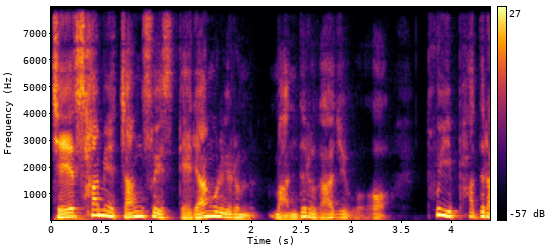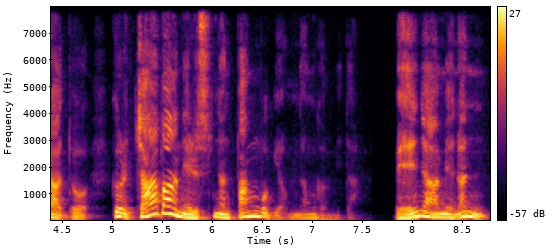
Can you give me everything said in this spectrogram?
제3의 장소에서 대량으로 만들어 가지고 투입하더라도 그걸 잡아낼 수 있는 방법이 없는 겁니다. 왜냐하면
